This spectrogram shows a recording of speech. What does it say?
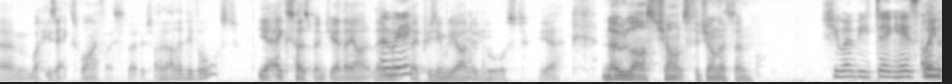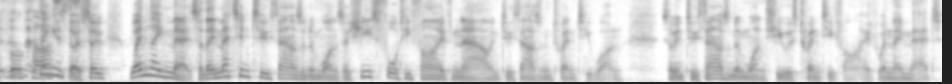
um, well, his ex-wife, I suppose. Are, are they divorced? Yeah, ex-husband. Yeah, they are. They, Oh, really? they presumably are divorced. Yeah. No last chance for Jonathan. She won't be doing his I mean, weather the, the thing is, though, so when they met, so they met in 2001. So she's 45 now in 2021. So in 2001, she was 25 when they met.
